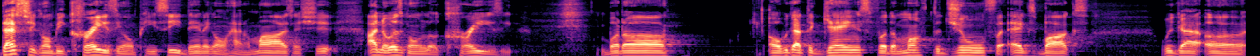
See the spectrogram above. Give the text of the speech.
that shit gonna be crazy on PC. Then they gonna have the mods and shit. I know it's gonna look crazy. But uh, oh, we got the games for the month of June for Xbox. We got uh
